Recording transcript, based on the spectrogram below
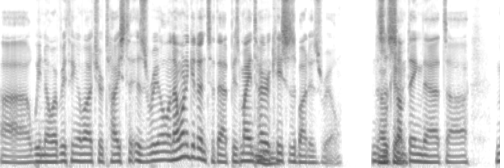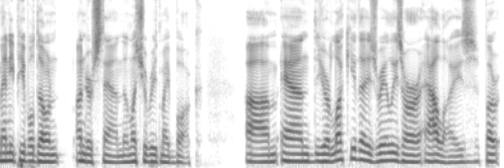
Uh, we know everything about your ties to Israel, and I want to get into that because my entire Mhm. case is about Israel. And this is something that uh, many people don't understand unless you read my book. Um, and you're lucky the Israelis are our allies, but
